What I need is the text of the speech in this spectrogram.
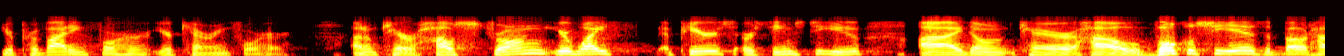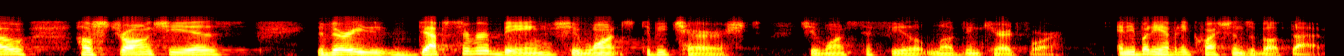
you're providing for her, you're caring for her. I don't care how strong your wife appears or seems to you. I don't care how vocal she is about how, how strong she is. The very depths of her being, she wants to be cherished. She wants to feel loved and cared for. Anybody have any questions about that?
